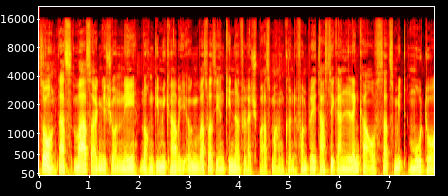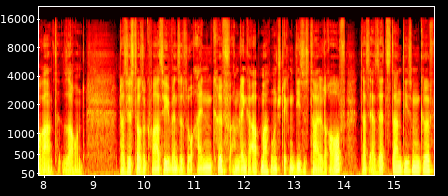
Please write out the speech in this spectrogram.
So, das war's eigentlich schon. Nee, noch ein Gimmick habe ich. Irgendwas, was Ihren Kindern vielleicht Spaß machen könnte. Von Playtastic ein Lenkeraufsatz mit Motorrad-Sound. Das ist also quasi, wenn Sie so einen Griff am Lenker abmachen und stecken dieses Teil drauf, das ersetzt dann diesen Griff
